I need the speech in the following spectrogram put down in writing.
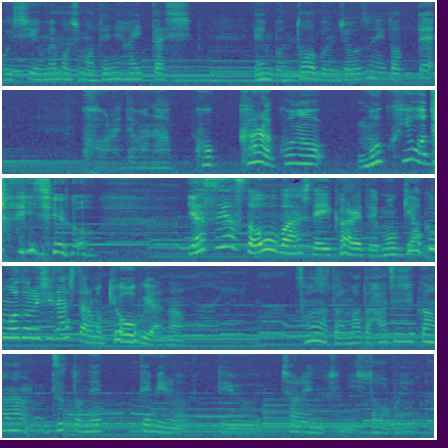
美味しい梅干しも手に入ったし。塩分糖分上手にとって。これでもなこっからこの目標体重をやすやすとオーバーしていかれてもう逆戻りしだしたらもう恐怖やな。そうなったらまた8時間ずっと寝てみるっていうチャレンジにした方がいいんかな。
